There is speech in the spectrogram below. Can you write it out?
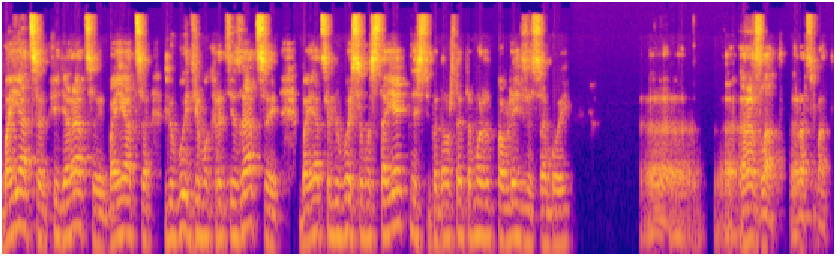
Боятся федерации, боятся любой демократизации, боятся любой самостоятельности, потому что это может повлечь за собой э, разлад, распад.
